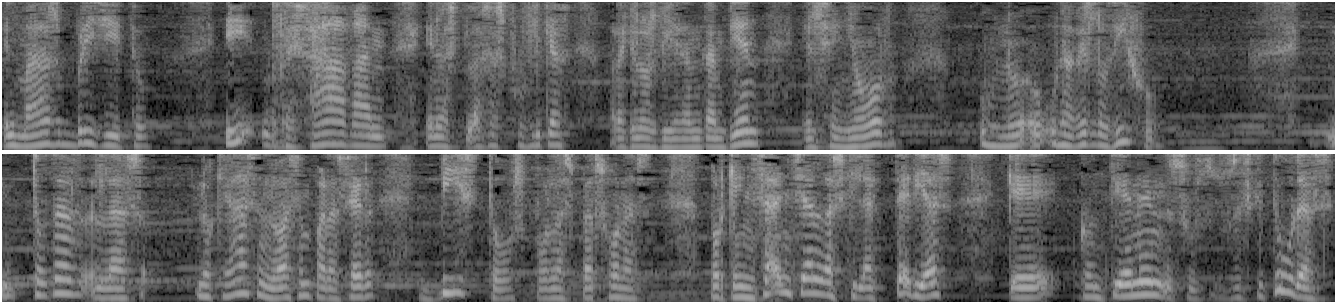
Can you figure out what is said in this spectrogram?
el más brillito, y rezaban en las plazas públicas para que los vieran también. El Señor una vez lo dijo. Todas las lo que hacen lo hacen para ser vistos por las personas, porque ensanchan las filacterias que contienen sus, escrituras,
